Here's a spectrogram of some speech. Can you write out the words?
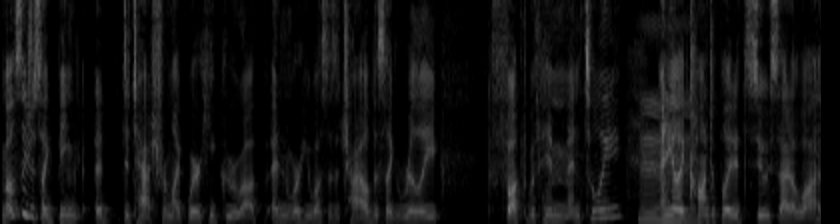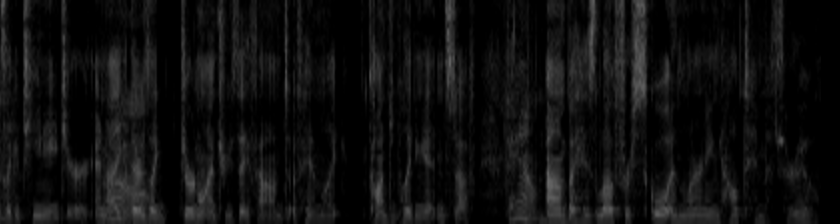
mostly just like being uh, detached from like where he grew up and where he was as a child this like really fucked with him mentally and he like Hmm. contemplated suicide a lot as like a teenager and like there's like journal entries they found of him like contemplating it and stuff Damn. um but his love for school and learning helped him through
